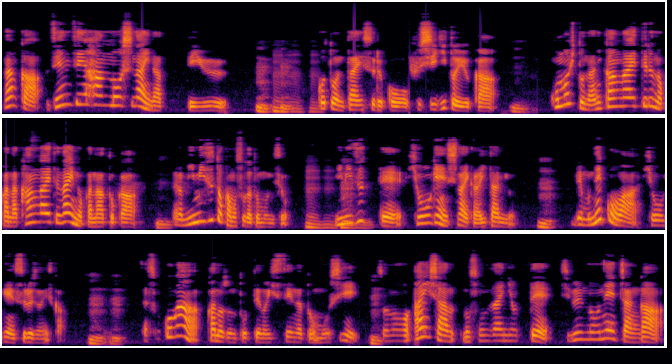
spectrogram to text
なんか全然反応しないなっていう。ことに対するこう不思議というか、うん。この人何考えてるのかな考えてないのかなとか、うんだからミミズとかもそうだと思うんですよ。うんうんミミズって表現しないから痛みを。うん。でも猫は表現するじゃないですか。うん。うん。そこが彼女にとっての一線だと思うし、うんその愛者の存在によって自分のお姉ちゃんが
